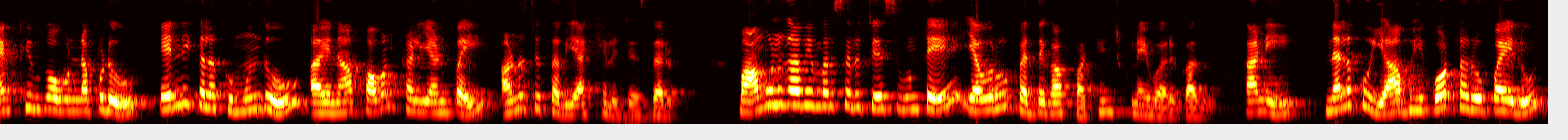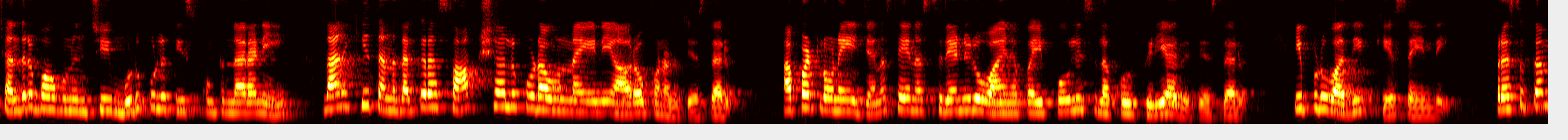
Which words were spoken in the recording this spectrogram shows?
యాక్టివ్గా ఉన్నప్పుడు ఎన్నికలకు ముందు ఆయన పవన్ కళ్యాణ్పై అనుచిత వ్యాఖ్యలు చేశారు. మామూలుగా విమర్శలు చేసి ఉంటే ఎవరూ పెద్దగా పట్టించుకునేవారు కాదు. కానీ నెలకు యాభై కోట్ల రూపాయలు చంద్రబాబు నుంచి ముడుపులు తీసుకుంటున్నారని దానికి తన దగ్గర సాక్ష్యాలు కూడా ఉన్నాయని ఆరోపణలు చేశారు. అప్పట్లోనే జనసేన శ్రేణులు ఆయనపై పోలీసులకు ఫిర్యాదు చేశారు. ఇప్పుడు అది కేసైంది ప్రస్తుతం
